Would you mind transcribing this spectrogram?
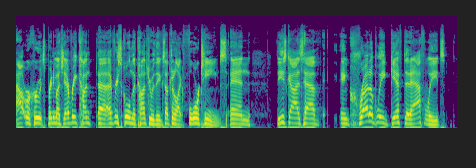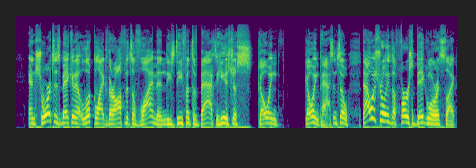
out recruits pretty much every con- uh, every school in the country with the exception of like four teams, and these guys have incredibly gifted athletes and Schwartz is making it look like their offensive linemen, these defensive backs, that he is just going going past. And so that was really the first big one where it's like,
